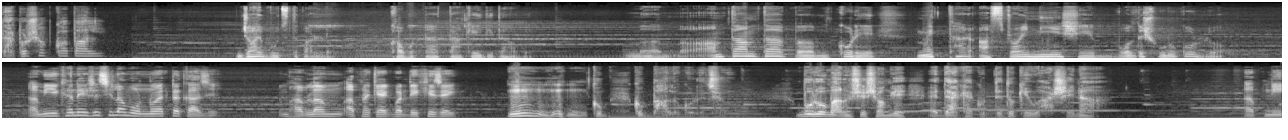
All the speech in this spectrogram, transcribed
তারপর সব কপাল। জয় বুঝতে পারল। খবরটা তাকেই দিতে হবে। আমতা আমতা করে মিথ্যার আশ্রয় নিয়ে সে বলতে শুরু করল। আমি এখানে এসেছিলাম অন্য একটা কাজে। ভাবলাম আপনাকে একবার দেখে যাই। হুম হুম, হুম, হুম, খুব খুব ভালো করেছ। বুড়ো মানুষের সঙ্গে দেখা করতে তো কেউ আসে না। আপনি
